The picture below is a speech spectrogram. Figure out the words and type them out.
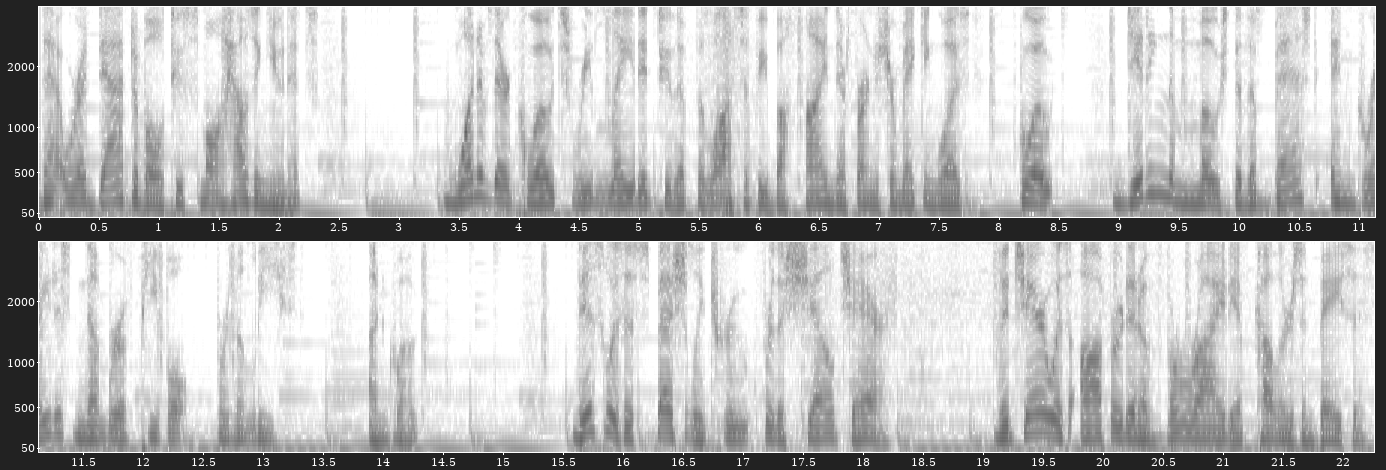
that were adaptable to small housing units. One of their quotes related to the philosophy behind their furniture making was, quote, getting the most of the best and greatest number of people for the least. Unquote. This was especially true for the shell chair. The chair was offered in a variety of colors and bases,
